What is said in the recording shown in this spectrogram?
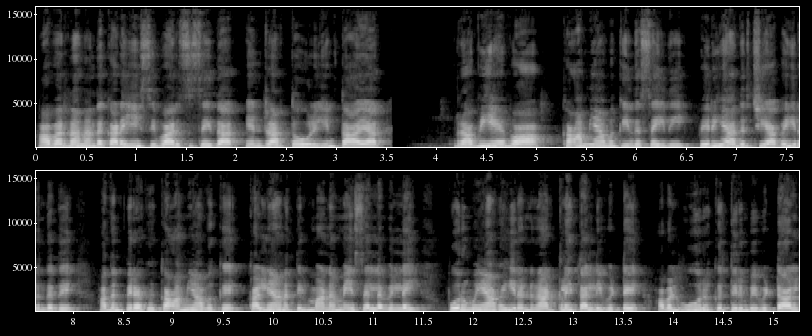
அவர்தான் அந்த கடையை சிபாரிசு செய்தார் என்றார் தோழியின் தாயார். ரவியே வா. காமியாவுக்கு இந்த செய்தி பெரிய அதிர்ச்சியாக இருந்தது. அதன் பிறகு காமியாவுக்கு கல்யாணத்தில் மனமே செல்லவில்லை. பொறுமையாக இரண்டு நாட்களை தள்ளிவிட்டு அவள் ஊருக்கு திரும்பிவிட்டாள்.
